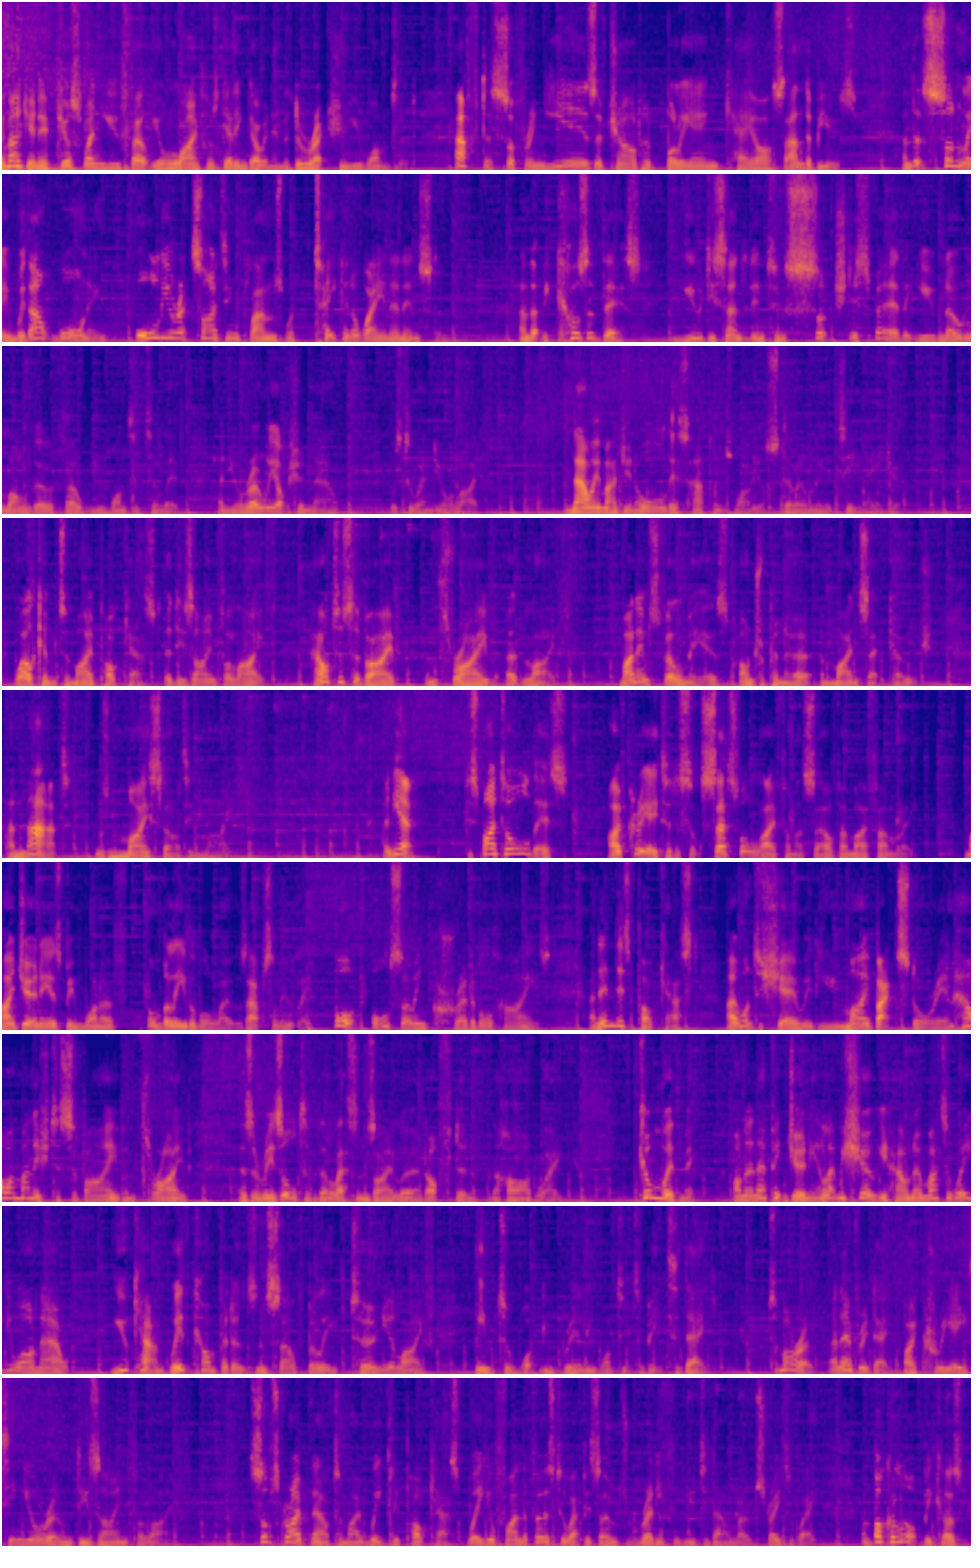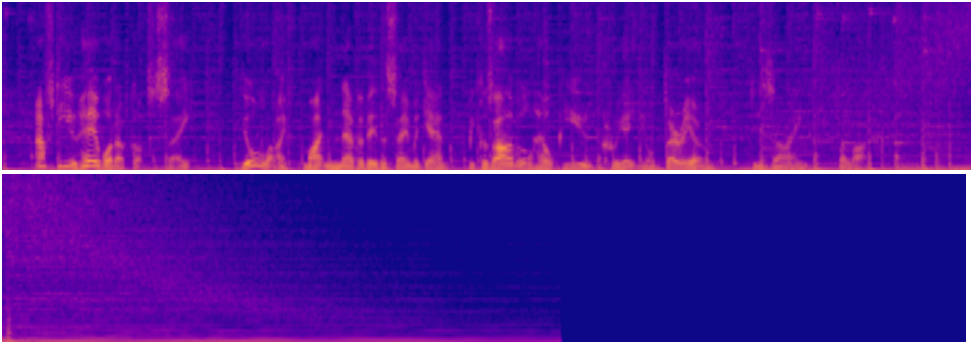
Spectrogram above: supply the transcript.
Imagine if just when you felt your life was getting going in the direction you wanted, after suffering years of childhood bullying, chaos, and abuse, and that suddenly, without warning, all your exciting plans were taken away in an instant, and that because of this, you descended into such despair that you no longer felt you wanted to live, and your only option now was to end your life. Now imagine all this happens while you're still only a teenager. Welcome to my podcast, A Design for Life How to Survive and Thrive at Life. My name's Phil Mears, entrepreneur and mindset coach, and that was my start in life. And yet, despite all this, I've created a successful life for myself and my family. My journey has been one of unbelievable lows, absolutely, but also incredible highs. And in this podcast, I want to share with you my backstory and how I managed to survive and thrive as a result of the lessons I learned, often the hard way. Come with me on an epic journey and let me show you how, no matter where you are now, you can, with confidence and self belief, turn your life into what you really want it to be today, tomorrow, and every day by creating your own design for life. Subscribe now to my weekly podcast where you'll find the first two episodes ready for you to download straight away. And buckle up because after you hear what I've got to say, your life might never be the same again because I will help you create your very own design for life.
